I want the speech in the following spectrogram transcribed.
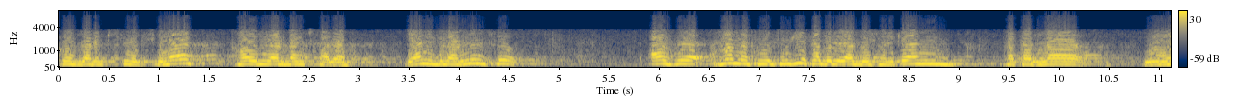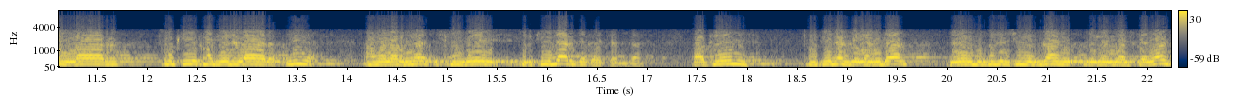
ko'zlari kichkina kichkina qavmlardan chiqadi. Ya'ni bularni shu asli hammasini turkiy qabilalar deyishar ekan. Tatarlar mo'g'ullar turkiy qabilalarni amalarini shunday turkiylar deb aytadilar. Yoki turkiylar deganda bizni ichimizdan degan narsa emas.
